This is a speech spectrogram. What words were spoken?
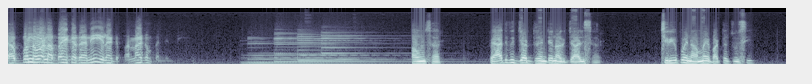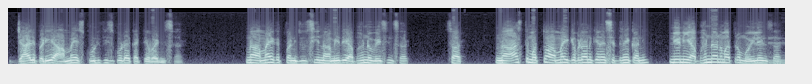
డబ్బున్న వాళ్ళ అబ్బాయి కదా అని ఇలాంటి పన్నాగం పన్నింది. అవును సార్. పేద విద్యార్థులంటే నాకు జాలి సార్. చిరిగిపోయిన అమ్మాయి బట్టలు చూసి జాలిపడి ఆ అమ్మాయి స్కూల్ ఫీజు కూడా కట్టేవాడిని సార్. నా అమాయకత్వాన్ని చూసి నా మీద ఈ అభండం వేసింది సార్. సార్ నా ఆస్తి మొత్తం అమ్మాయికి ఇవ్వడానికైనా సిద్ధమే కానీ నేను ఈ అభండాన్ని మాత్రం మొయ్యలేను సార్.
